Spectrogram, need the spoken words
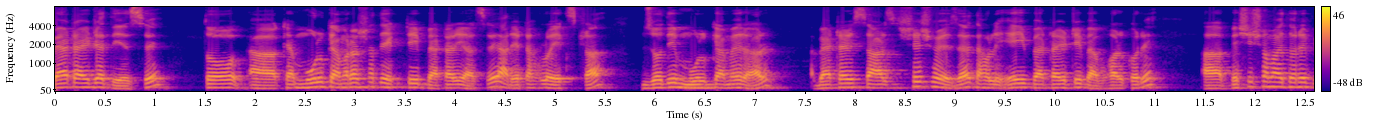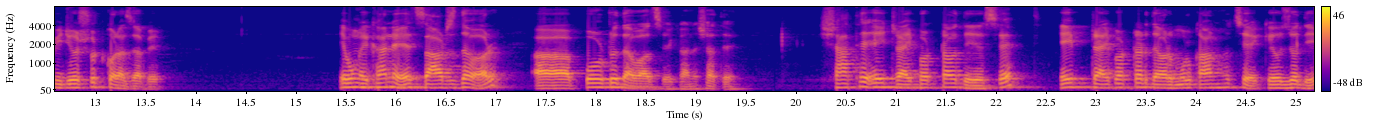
ব্যাটারিটা দিয়েছে। তো মূল ক্যামেরার সাথে একটি ব্যাটারি আছে আর এটা হলো এক্সট্রা। যদি মূল ক্যামেরার ব্যাটারি চার্জ শেষ হয়ে যায়, তাহলে এই ব্যাটারিটি ব্যবহার করে বেশি সময় ধরে ভিডিও শ্যুট করা যাবে। এবং এখানে চার্জ দেওয়ার পোর্টও দেওয়া আছে এখানে সাথে। সাথে এই ট্রাইপডটাও দিয়েছে। এই ট্রাইপডটার দেওয়ার মূল কারণ হচ্ছে, কেউ যদি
